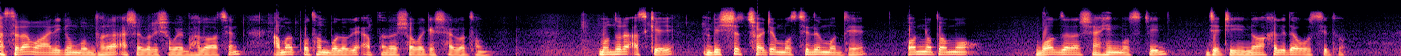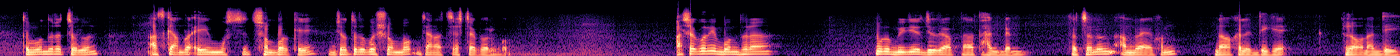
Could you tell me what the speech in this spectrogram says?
আসসালামু আলাইকুম বন্ধুরা, আশা করি সবাই ভালো আছেন। আমার প্রথম ব্লগে আপনাদের সবাইকে স্বাগতম। বন্ধুরা, আজকে বিশ্বের ছয়টি মসজিদের মধ্যে অন্যতম বদজারা শাহিন মসজিদ, যেটি নোয়াখালীতে অবস্থিত। তো বন্ধুরা, চলুন আজকে আমরা এই মসজিদ সম্পর্কে যতটুকু সম্ভব জানার চেষ্টা করব। আশা করি বন্ধুরা, পুরো ভিডিও জুড়ে আপনারা থাকবেন। তো চলুন আমরা এখন নোয়াখালীর দিকে রওনা দিই।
